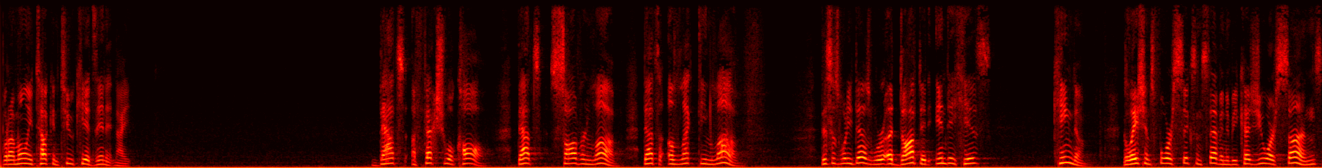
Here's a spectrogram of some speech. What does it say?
but I'm only tucking two kids in at night. That's effectual call. That's sovereign love. That's electing love. This is what he does. We're adopted into his kingdom. Galatians 4 6 and 7. And because you are sons,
